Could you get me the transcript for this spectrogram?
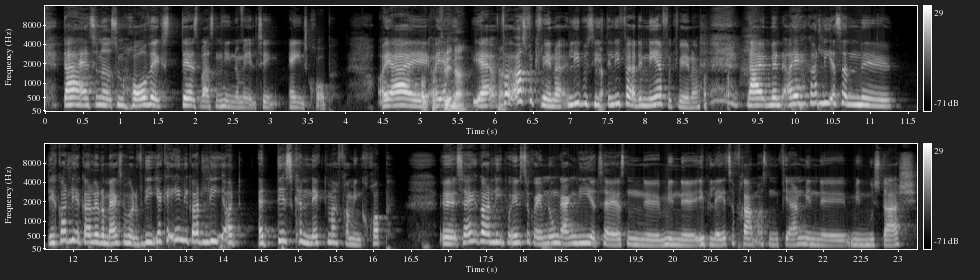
der er sådan noget som hårvækst, det er altså bare sådan en helt normal ting af ens krop. Og, jeg, og for og jeg, kvinder. Ja, for, ja, også for kvinder, lige præcis. Ja. Det er lige før, det er mere for kvinder. Nej, men, og jeg kan godt lide at sådan... Øh, jeg kan godt lide at gøre lidt opmærksom på det, fordi jeg kan egentlig godt lide at, at disconnect mig fra min krop. Øh, så jeg kan godt lide på Instagram nogle gange lige at tage sådan, øh, min øh, epilator frem og sådan fjerne min, øh, min mustache.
